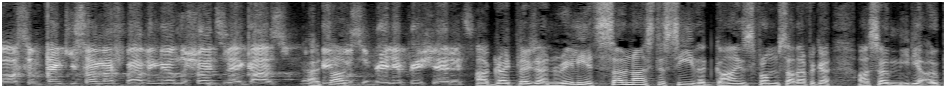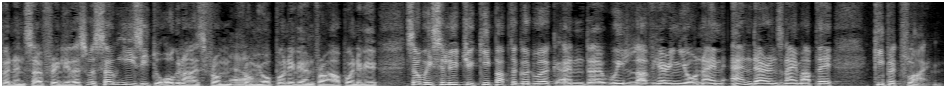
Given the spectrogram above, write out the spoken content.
Awesome. Thank you so much for having me on the show today, guys. Uh, It's been Todd. awesome. Really appreciate it. Our great pleasure, and really, it's so nice to see that guys from South Africa are so media open and so friendly. This was so easy to organize from Yeah. from your point of view and from our point of view. So we salute you. Keep up the good work, and uh, we love hearing your name and Darren's name up there. Keep it flying.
